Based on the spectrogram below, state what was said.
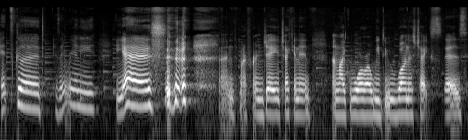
It's good. Is it really? Yes. and my friend Jay checking in. And like Wara, we do wellness checks. There's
